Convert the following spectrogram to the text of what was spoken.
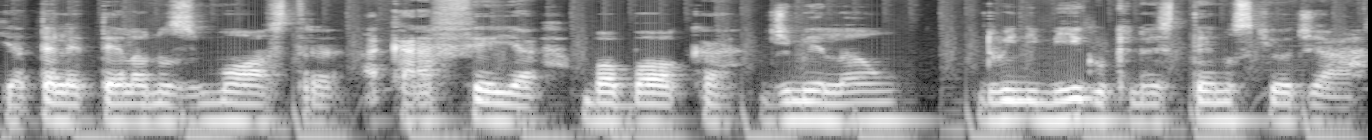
e a teletela nos mostra a cara feia, boboca, de melão do inimigo que nós temos que odiar.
